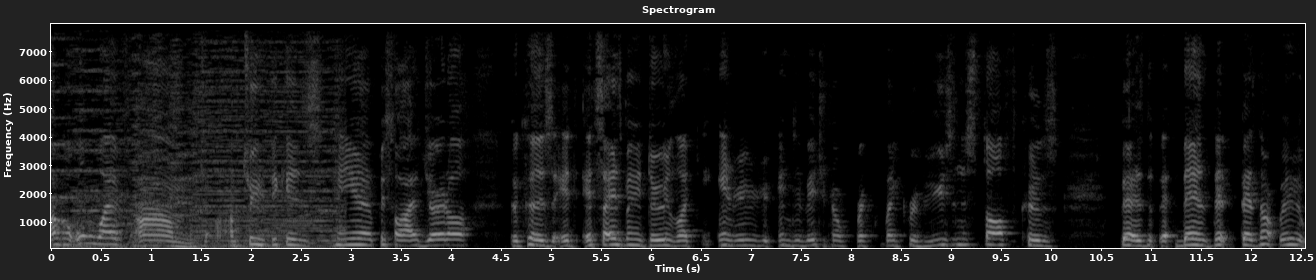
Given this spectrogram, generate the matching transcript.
I got all wave um um two figures here besides Yoda because it it says me doing like individual like reviews and stuff because there's there's there's not really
